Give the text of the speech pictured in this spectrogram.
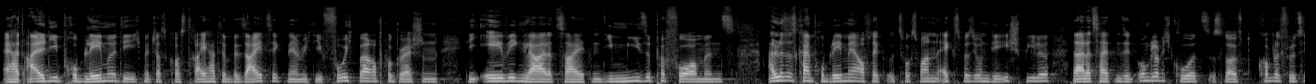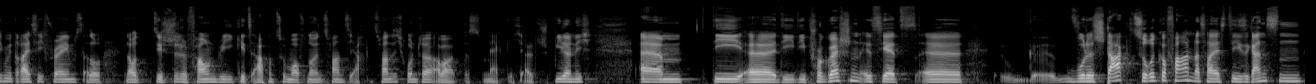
Er hat all die Probleme, die ich mit Just Cause 3 hatte, beseitigt, nämlich die furchtbare Progression, die ewigen Ladezeiten, die miese Performance. Alles ist kein Problem mehr auf der Xbox One X-Version, die ich spiele. Ladezeiten sind unglaublich kurz. Es läuft komplett flüssig mit 30 Frames. Also laut Digital Foundry geht es ab und zu mal auf 29, 28 runter, aber das merke ich als Spieler nicht. Ähm, die, äh, die, die Progression ist jetzt äh, wurde stark zurückgefahren. Das heißt, diese ganzen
